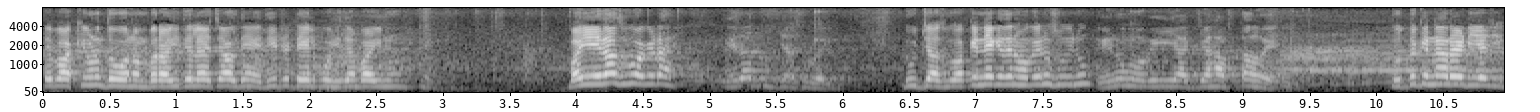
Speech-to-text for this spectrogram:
ਤੇ ਬਾਕੀ ਹੁਣ ਦੋ ਨੰਬਰ ਵਾਲੀ ਤੇ ਲੈ ਚੱਲਦੇ ਆ ਇਹਦੀ ਡਿਟੇਲ ਪੁੱਛਦੇ ਆ ਬਾਈ ਨੂੰ। ਬਾਈ ਇਹਦਾ ਸੂਆ ਕਿਹੜਾ? ਇਹਦਾ ਦੂਜਾ ਸੂਆ ਜੀ। ਦੂਜਾ ਸੂਆ। ਕਿੰਨੇ ਕੁ ਦਿਨ ਹੋ ਗਏ ਇਹਨੂੰ ਸੂਈ ਨੂੰ? ਇਹਨੂੰ ਹੋ ਗਈ ਅੱਜ ਹਫਤਾ ਹੋਇਆ ਜੀ। ਦੁੱਧ ਕਿੰਨਾ ਰੈਡੀ ਹੈ ਜੀ?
